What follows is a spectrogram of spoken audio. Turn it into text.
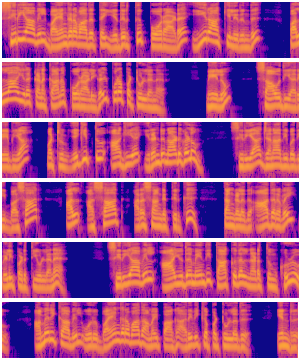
சிரியாவில் பயங்கரவாதத்தை எதிர்த்து போராட ஈராக்கிலிருந்து பல்லாயிரக்கணக்கான போராளிகள் புறப்பட்டுள்ளனர். மேலும் சவுதி அரேபியா மற்றும் எகிப்து ஆகிய இரண்டு நாடுகளும் சிரியா ஜனாதிபதி பசார் அல் அசாத் அரசாங்கத்திற்கு தங்களது ஆதரவை வெளிப்படுத்தியுள்ளன. சிரியாவில் ஆயுதமேந்தி தாக்குதல் நடத்தும் குழு அமெரிக்காவில் ஒரு பயங்கரவாத அமைப்பாக அறிவிக்கப்பட்டுள்ளது என்று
